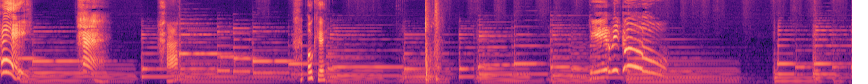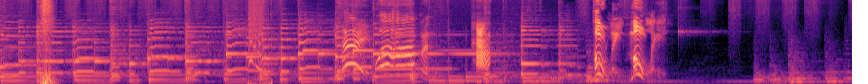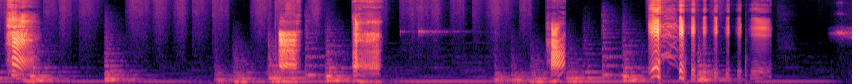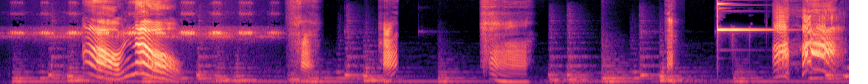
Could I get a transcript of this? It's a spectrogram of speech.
hey. Huh? Okay. Here we go. Oh no! Huh. Huh? Huh. Huh? Aha!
